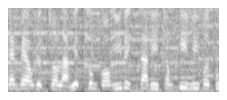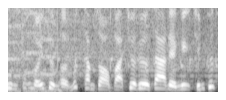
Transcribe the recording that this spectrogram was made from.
Dembele được cho là hiện không có ý định ra đi trong khi Liverpool cũng mới dừng ở mức thăm dò và chưa đưa ra đề nghị chính thức.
